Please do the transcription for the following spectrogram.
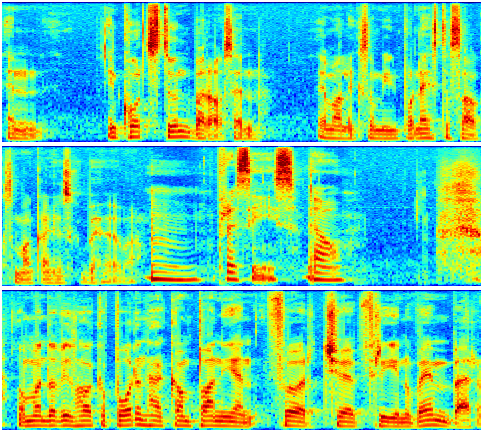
en, en kort stund bara och sen är man liksom in på nästa sak som man kanske skulle behöva. Mm, precis, ja. Om man då vill haka på den här kampanjen för köpfri november,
